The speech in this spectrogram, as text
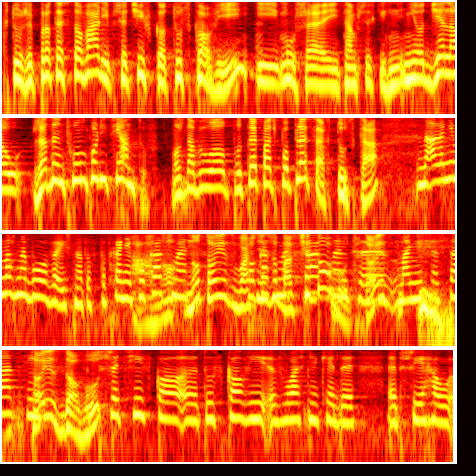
którzy protestowali przeciwko Tuskowi i Muszę i tam wszystkich, nie oddzielał żaden tłum policjantów. Można było poklepać po plecach Tuska, No ale nie można było wejść na to spotkanie. A, Pokażmy. no- no to jest właśnie, zobaczcie, dowód. To jest- manifestacji. to jest dowód. Przeciwko e, Tuskowi, właśnie kiedy e, przyjechał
